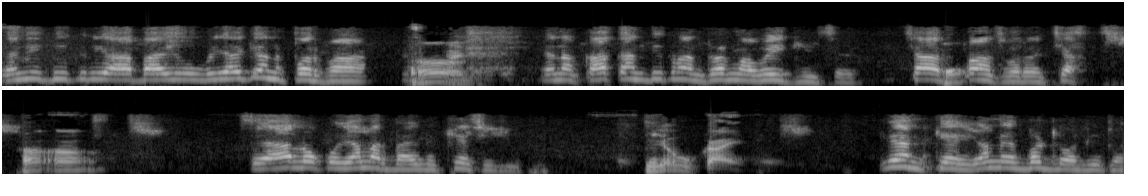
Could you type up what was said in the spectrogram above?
એની દીકરી આ બાયું વયા ગયા ને પરભા એના કાકાના દીકરા ઘરમાં વહી ગઈ છે. ચાર પાંચ વર્ષ ચાર હા હા. તે આ લોકો અમારા બાઈને ખેંચી લીધી એવું કાંઈ એમ કે અમે બદલો લીધો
